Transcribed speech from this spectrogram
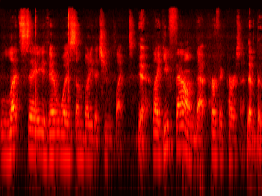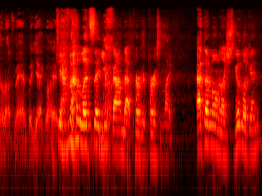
let's say there was somebody that you liked, Yeah. like you found that perfect person. Never been a love man, but yeah, go ahead. Yeah, but let's say you found that perfect person. Like at that moment, like she's good looking,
